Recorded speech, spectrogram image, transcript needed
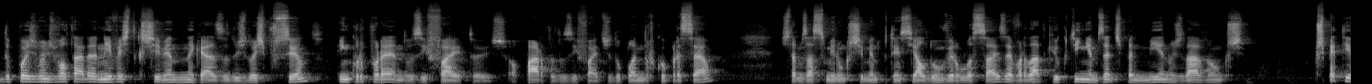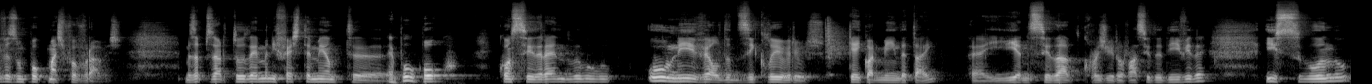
Depois vamos voltar a níveis de crescimento na casa dos 2%, incorporando os efeitos, ou parte dos efeitos do plano de recuperação. Estamos a assumir um crescimento potencial de 1,6%. É verdade que o que tínhamos antes da pandemia nos dava um perspectivas um pouco mais favoráveis mas apesar de tudo é manifestamente é pouco, pouco considerando o nível de desequilíbrios que a economia ainda tem e a necessidade de corrigir o rácio da dívida, e segundo,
